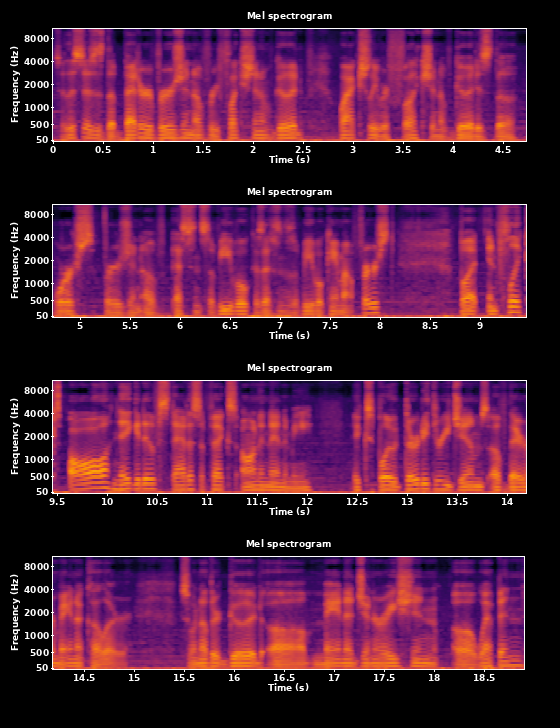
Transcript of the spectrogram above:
So this is the better version of Reflection of Good. Well, actually, Reflection of Good is the worse version of Essence of Evil, because Essence of Evil came out first. But inflict all negative status effects on an enemy. Explode 33 gems of their mana color. So another good uh, mana generation uh, weapon.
